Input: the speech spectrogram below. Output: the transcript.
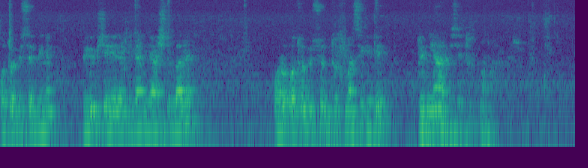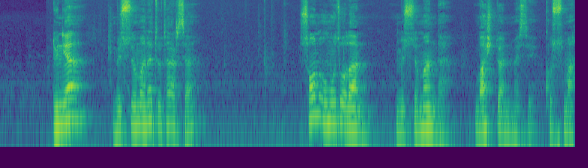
otobüse binip büyük şehire giden yaşlıları o otobüsün tutması gibi dünya bizi tutmamalıdır. Dünya Müslümanı tutarsa son umut olan Müslüman da baş dönmesi, kusma,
